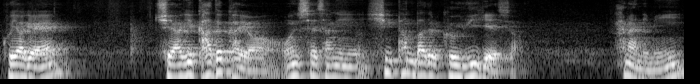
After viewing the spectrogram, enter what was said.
구약에 죄악이 가득하여 온 세상이 심판받을 그 위기에서 하나님이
